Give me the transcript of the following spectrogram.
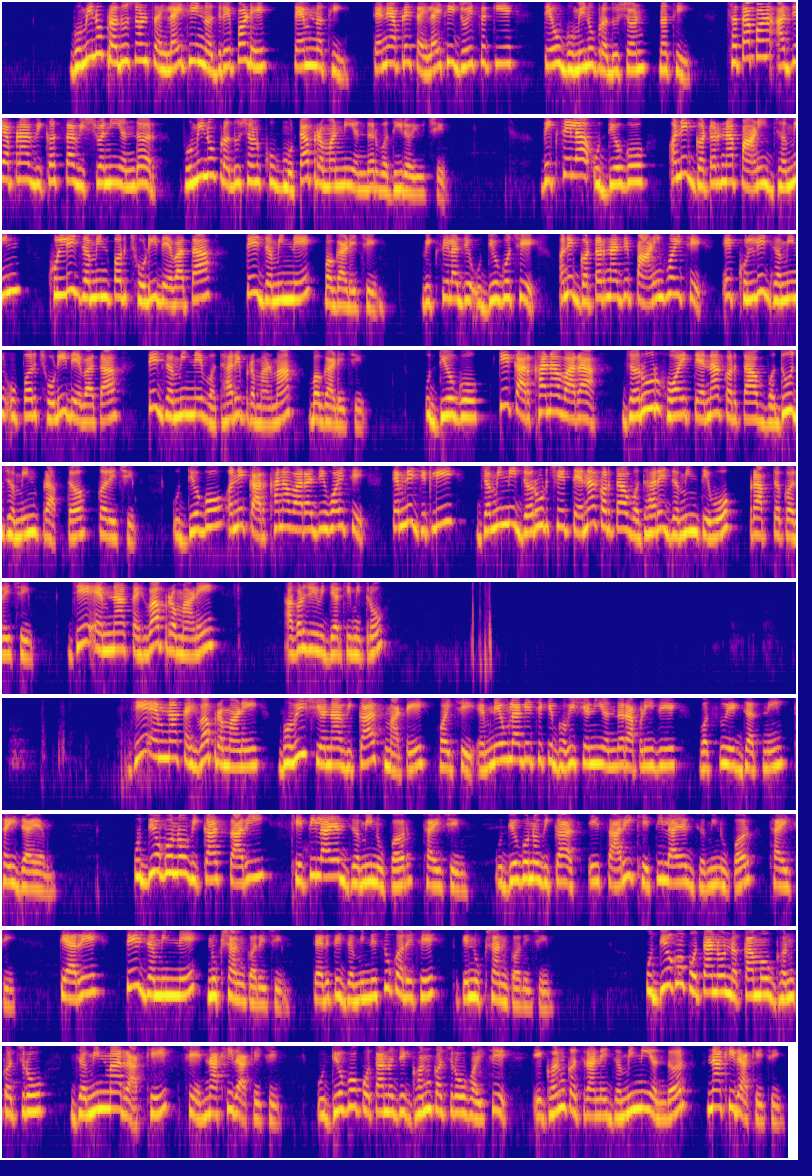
ભૂમિનું પ્રદૂષણ સહેલાઈથી નજરે પડે તેમ નથી. તેને આપણે સહેલાઈથી જોઈ શકીએ તેવું ભૂમિનું પ્રદૂષણ નથી. છતાં પણ આજે આપણા વિકસતા વિશ્વની અંદર ભૂમિનું પ્રદૂષણ ખૂબ મોટા પ્રમાણની અંદર વધી રહ્યું છે. વિકસેલા ઉદ્યોગો અને ગટરના પાણી જમીન, ખુલ્લી જમીન પર છોડી દેવાતા તે જમીનને બગાડે છે. વિકસેલા જે ઉદ્યોગો છે અને ગટરના જે પાણી હોય છે, એ ખુલ્લી જમીન ઉપર છોડી દેવાતા તે જમીનને વધારે પ્રમાણમાં બગાડે છે. ઉદ્યોગો કે કારખાનાવાળા જરૂર હોય તેના કરતાં વધુ જમીન પ્રાપ્ત કરે છે. ઉદ્યોગો અને કારખાનાવાળા જે હોય છે, તેમને જેટલી જમીનની જરૂર છે તેના કરતાં વધારે જમીન તેઓ પ્રાપ્ત કરે છે. જે એમના કહેવા પ્રમાણે, આગળ જોઈએ વિદ્યાર્થી મિત્રો. જે એમના કહેવા પ્રમાણે ભવિષ્યના વિકાસ માટે હોય છે. એમને એવું લાગે છે કે ભવિષ્યની અંદર આપણી જે વસ્તુ એક જાતની થઈ જાય એમ. ઉદ્યોગોનો વિકાસ સારી ખેતીલાયક જમીન ઉપર થાય છે. ઉદ્યોગોનો વિકાસ એ સારી ખેતીલાયક જમીન ઉપર થાય છે. ત્યારે તે જમીનને નુકસાન કરે છે. ત્યારે તે જમીનને શું કરે છે? તો કે નુકસાન કરે છે. ઉદ્યોગો પોતાનો નકામો ઘન કચરો જમીનમાં રાખે છે, નાખી રાખે છે. ઉદ્યોગો પોતાનો જે ઘન કચરો હોય છે, એ ઘન કચરાને જમીનની અંદર નાખી રાખે છે.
